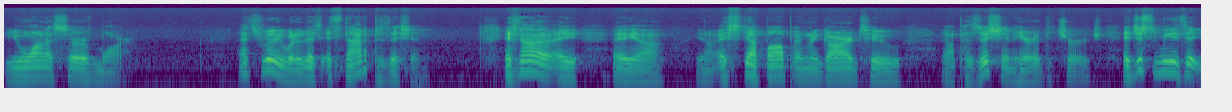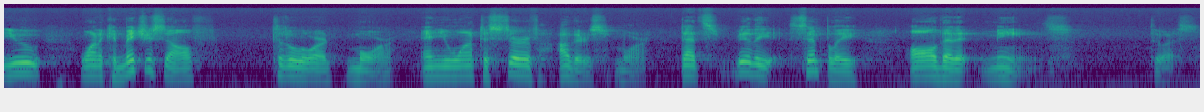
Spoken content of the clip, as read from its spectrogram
you want to serve more. That's really what it is. It's not a position. It's not a, a, a uh, you know, a step up in regard to a position here at the church. It just means that you want to commit yourself to the Lord more and you want to serve others more. That's really simply all that it means to us.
